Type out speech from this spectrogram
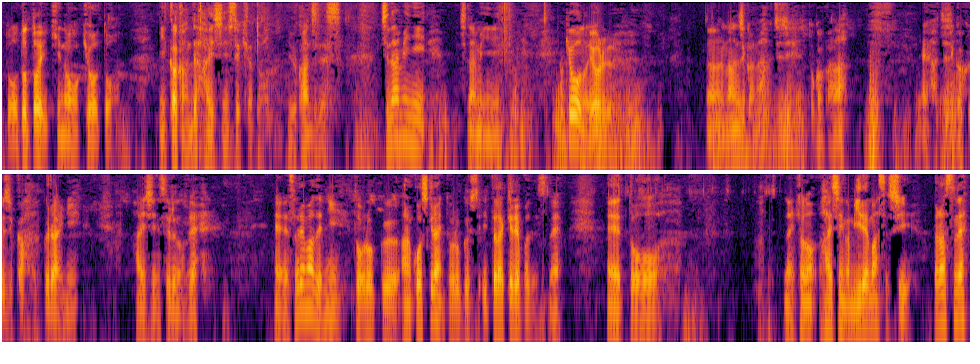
ー、と、おととい、昨日、今日と、3日間で配信してきたという感じです。ちなみに、ちなみに、今日の夜、うん、何時かな ?8 時とかかな？え ?8 時か9時かぐらいに配信するので、えー、それまでに登録、あの、公式 LINE 登録していただければですね、えっ、ー、と、何、その配信が見れますし、プラスね、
